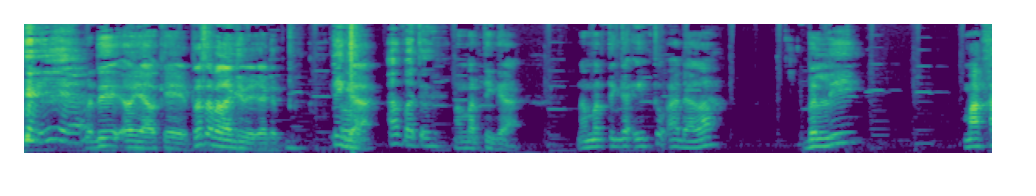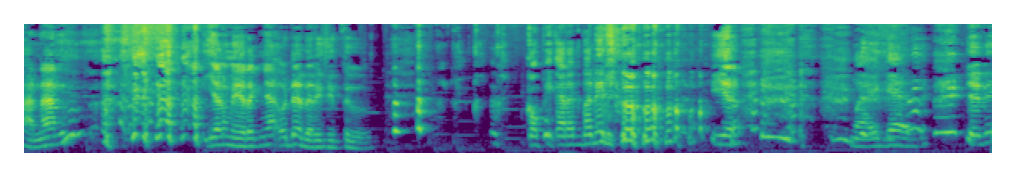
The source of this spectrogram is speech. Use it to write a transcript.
iya. Berarti oh ya oke. Terus apa lagi nih yang ketiga? Tiga. Apa tuh? Nomor tiga. Nomor tiga itu adalah beli makanan yang mereknya udah dari situ. Kopi karet ban itu. Iya. My god. jadi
